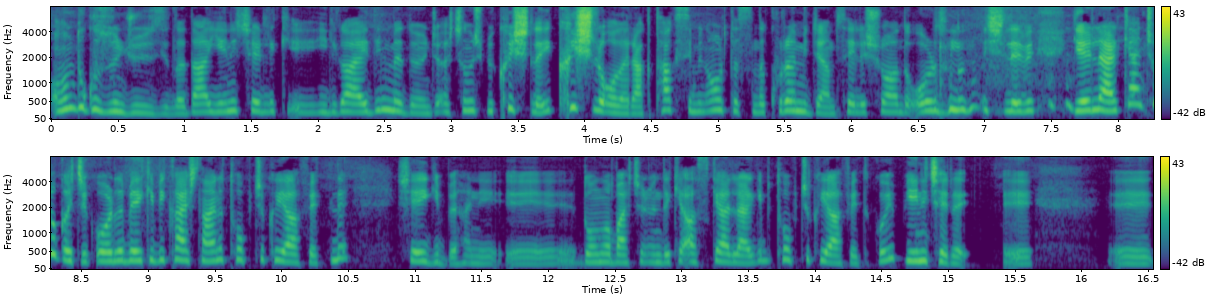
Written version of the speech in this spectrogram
19. yüzyılda daha Yeniçerilik e, ilga edilmeden önce açılmış bir kışlayı kışla olarak Taksim'in ortasında kuramayacağım. Hele şu anda ordunun işlevi gerilerken çok açık. Orada belki birkaç tane topçu kıyafetli şey gibi hani e, Dolmabahçe'nin önündeki askerler gibi topçu kıyafeti koyup Yeniçeri e, e,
